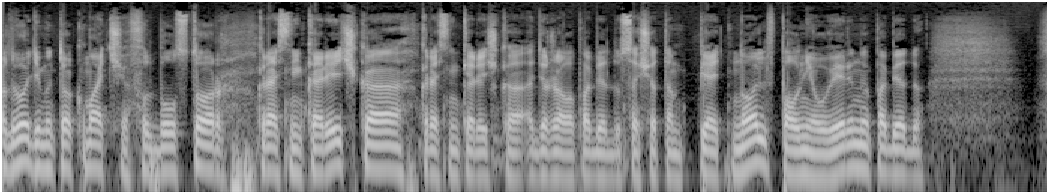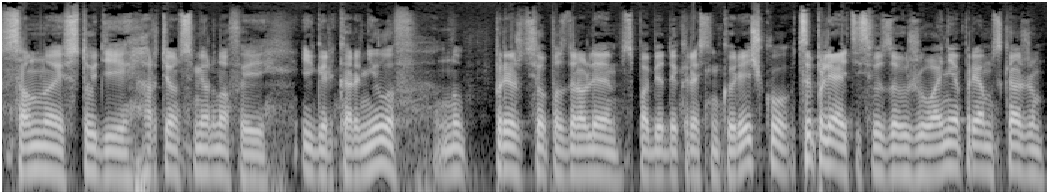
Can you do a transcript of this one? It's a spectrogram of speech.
Подводим итог матча. Футбол Стор Красненькая речка. Красненькая речка одержала победу со счетом 5-0, вполне уверенную победу. Со мной в студии Артем Смирнов и Игорь Корнилов. Ну, прежде всего поздравляем с победой Красненькую речку. Цепляйтесь вы за выживание, прям скажем.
